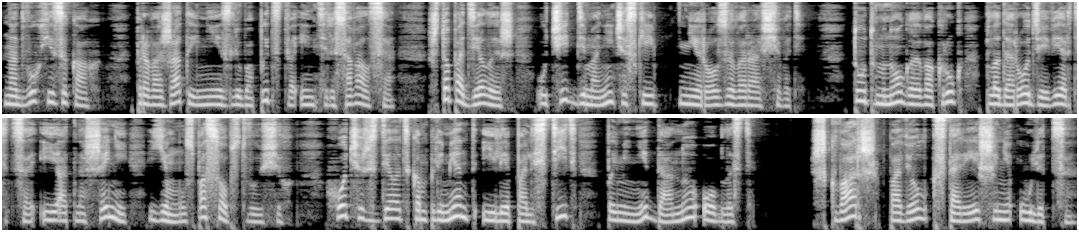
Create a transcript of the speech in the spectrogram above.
на двух языках. Провожатый не из любопытства интересовался. Что поделаешь, учить демонический не розы выращивать. Тут многое вокруг плодородия вертится и отношений ему способствующих. Хочешь сделать комплимент или польстить, помяни данную область. Шкварш повел к старейшине улицы.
